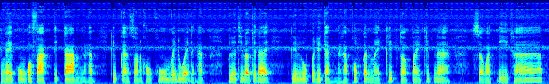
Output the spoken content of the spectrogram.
ยังไงครูอุ้มก็ฝากติดตามนะครับ คลิปการสอนของครูอุ้มไว้ด้วยนะครับ เพื่อที่เราจะได้เรียนรู้ไปด้วยกันนะครับ พบกันใหม่คลิปต่อไปคลิปหน้า สวัสดีครับ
